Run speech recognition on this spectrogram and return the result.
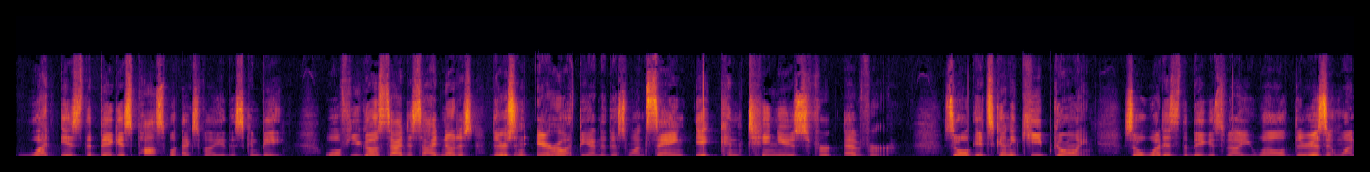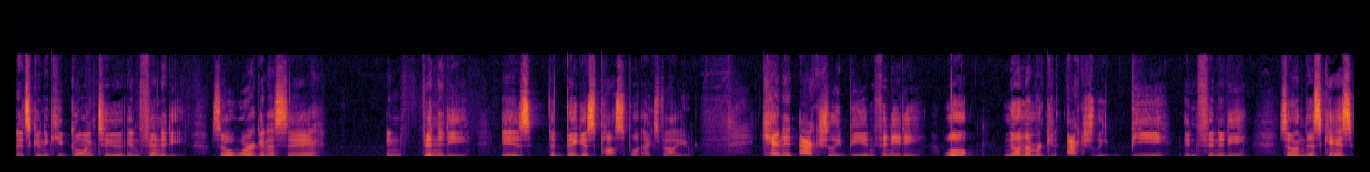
What is the biggest possible x value this can be? Well, if you go side to side, notice there's an arrow at the end of this one saying it continues forever. So it's going to keep going. So what is the biggest value? Well, there isn't one. It's going to keep going to infinity. So we're going to say infinity is the biggest possible x value. Can it actually be infinity? Well, no number can actually be infinity. So in this case,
